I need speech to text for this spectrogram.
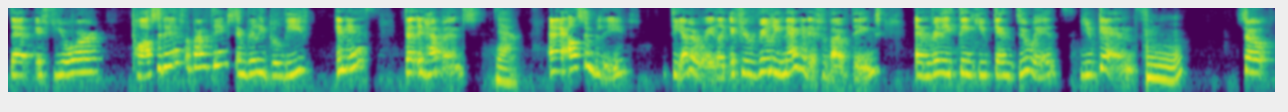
that if you're positive about things and really believe in it, that it happens. Yeah. And I also believe the other way. Like if you're really negative about things and really think you can do it, you can't. Mhm. So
